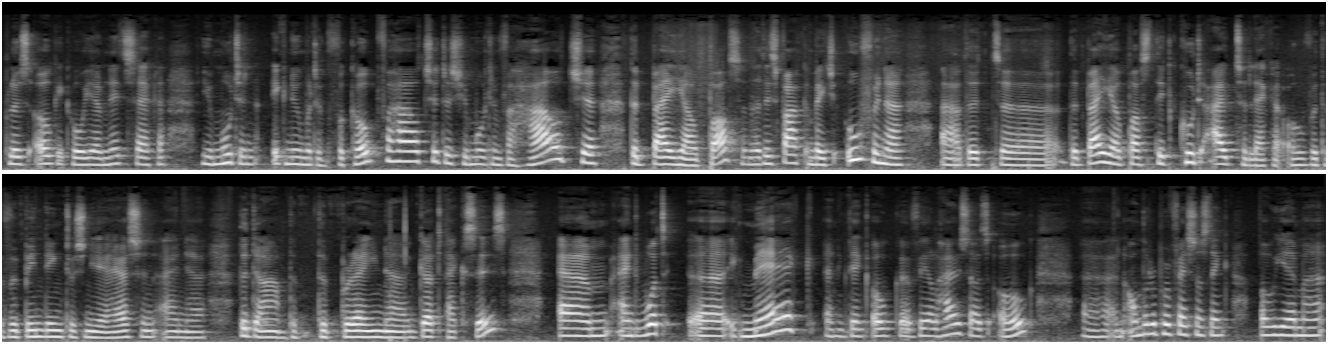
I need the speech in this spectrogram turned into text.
Plus ook, ik hoor jou net zeggen, je moet een, ik noem het een verkoopverhaaltje, dus je moet een verhaaltje dat bij jou past. En dat is vaak een beetje oefenen, uh, dat, uh, dat bij jou past, dit goed uit te leggen over de verbinding tussen je hersen en uh, de darm, de, de brain-gut axis. Um, en wat uh, ik merk, en ik denk ook uh, veel huisartsen ook, uh, en andere professionals denken: oh ja, maar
